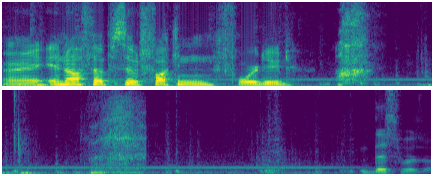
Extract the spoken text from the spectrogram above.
Alright, enough episode fucking four, dude. This was. a-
